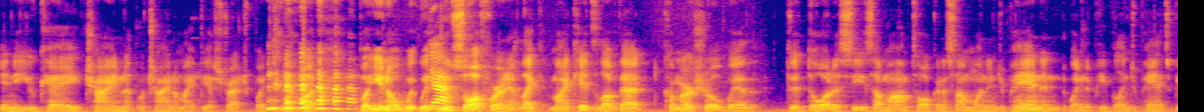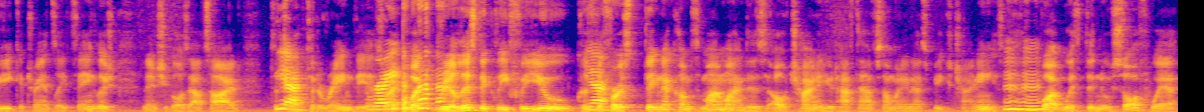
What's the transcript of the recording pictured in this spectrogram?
in the UK, China, well, China might be a stretch, but but, but you know, with, with yeah. new software in it, like my kids love that commercial where the daughter sees her mom talking to someone in Japan, and when the people in Japan speak, it translates to English, and then she goes outside to yeah. talk to the reindeers, right? right? But realistically, for you, because yeah. the first thing that comes to my mind is, oh, China, you'd have to have somebody that speaks Chinese. Mm-hmm. But with the new software,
